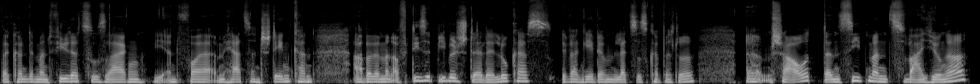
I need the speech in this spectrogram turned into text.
Da könnte man viel dazu sagen, wie ein Feuer im Herzen entstehen kann. Aber wenn man auf diese Bibelstelle, Lukas Evangelium, letztes Kapitel, ähm, schaut, dann sieht man zwei Jünger,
